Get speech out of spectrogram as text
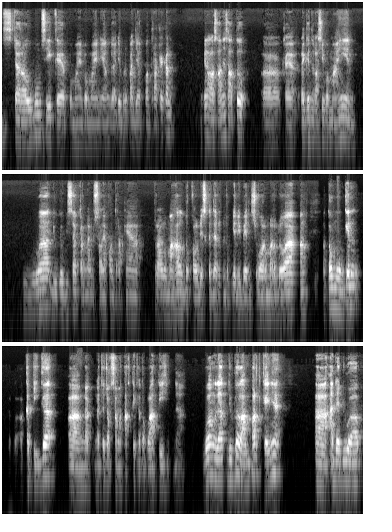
secara umum sih kayak pemain-pemain yang gak diperpanjang kontraknya kan mungkin alasannya satu uh, kayak regenerasi pemain Dua juga bisa karena misalnya kontraknya terlalu mahal untuk kalau dia sekedar untuk jadi bench warmer doang atau mungkin ketiga uh, nggak nggak cocok sama taktik atau pelatih. Nah, gue ngeliat juga Lampard kayaknya uh, ada dua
